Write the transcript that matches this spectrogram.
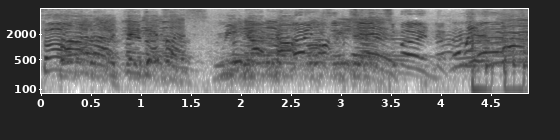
Father, forgive us, we know not what we do. gentlemen, We repent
